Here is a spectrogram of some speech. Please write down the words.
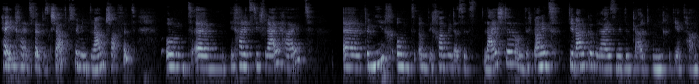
hey, ich habe jetzt für etwas geschafft, für meinen Traum geschafft. Und ähm, ich habe jetzt die Freiheit äh, für mich und, und ich kann mir das jetzt leisten und ich kann jetzt die Welt bereisen mit dem Geld, das ich verdient habe.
